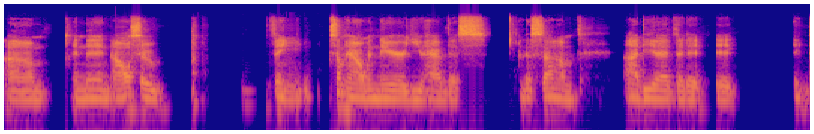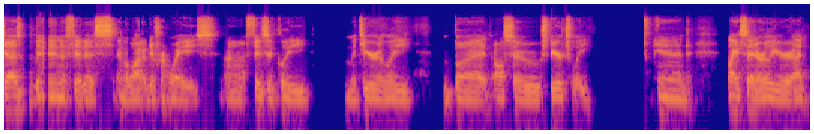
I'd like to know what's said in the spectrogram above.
Um, and then I also think somehow in there you have this this um, idea that it it it does benefit us in a lot of different ways, uh, physically, materially, but also spiritually. And like I said earlier, I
